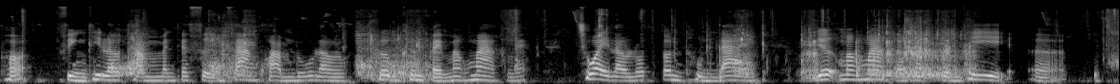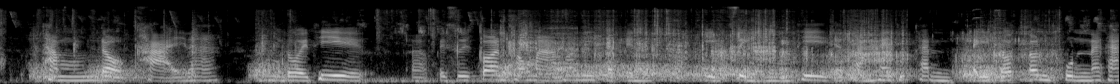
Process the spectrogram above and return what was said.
เพราะสิ่งที่เราทำมันจะเสริมสร้างความรู้เราเพิ่มขึ้นไปมาก ๆ และช่วยเราลดต้นทุนได้ เยอะมาก ๆสำหรับคนที่ทำดอกขายนะคะโดยที่ไปซื้อก้อนเขามาเพราะนี่จะเป็นอีกสิ่งหนึ่งที่จะทำให้ทุกท่านไปลดต้นทุนนะคะ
